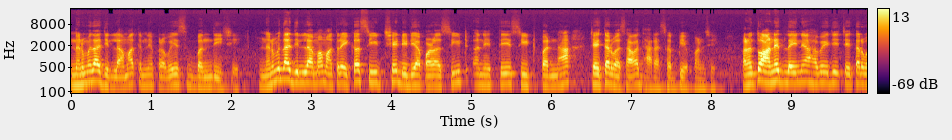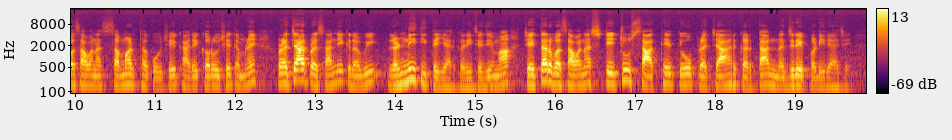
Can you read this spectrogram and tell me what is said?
નર્મદા જિલ્લામાં તેમને પ્રવેશ બંધી છે. નર્મદા જિલ્લામાં માત્ર એક જ સીટ છે, ડેડિયાપાડા સીટ અને તે સીટ પરના ચૈતર વસાવા ધારાસભ્ય પણ છે. પરંતુ આને જ લઈને હવે જે ચેતર વસાવાના સમર્થકો છે, કાર્યકરો છે, તેમણે પ્રચાર પ્રસારની એક રવિ રણનીતિ તૈયાર કરી છે, જેમાં ચેતર વસાવાના સ્ટેચ્યુ સાથે તેઓ પ્રચાર કરતા નજરે પડી રહ્યા છે.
